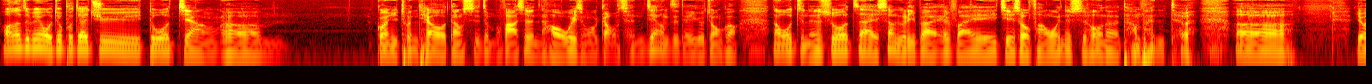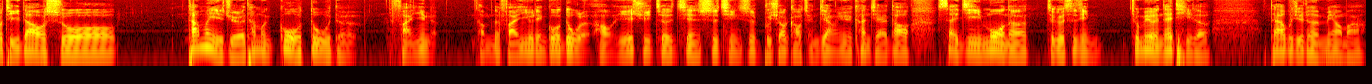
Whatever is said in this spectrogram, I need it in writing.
好，那这边我就不再去多讲呃。关于臀跳当时怎么发生，然后为什么搞成这样子的一个状况，那我只能说，在上个礼拜 FIA 接受访问的时候呢，他们的 呃有提到说，他们也觉得他们过度的反应了，他们的反应有点过度了。好，也许这件事情是不需要搞成这样，因为看起来到赛季末呢，这个事情就没有人再提了。大家不觉得很妙吗？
